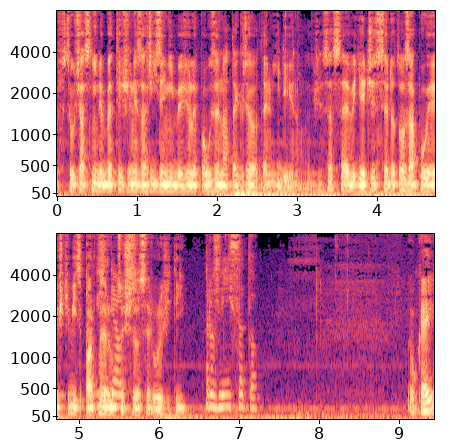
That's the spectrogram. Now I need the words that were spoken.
v současné době ty ženy zařízení běžely pouze na Tegře o ten výdy. No. Takže zase je vidět, že se do toho zapojí ještě víc partnerů, což je zase důležitý. Rozvíjí se to. OK. Uh,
